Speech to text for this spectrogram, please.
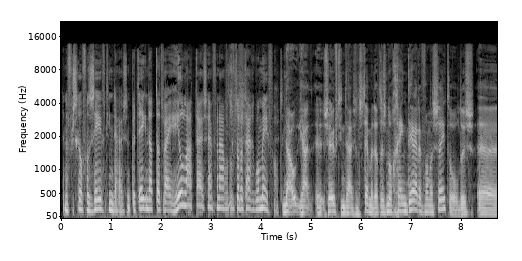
En een verschil van 17.000. Betekent dat dat wij heel laat thuis zijn vanavond... of dat het eigenlijk wel meevalt? Nou ja, uh, 17.000 stemmen, dat is nog geen derde van een zetel. Dus... Uh...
